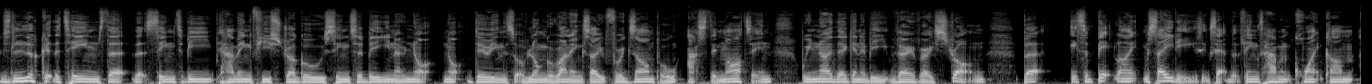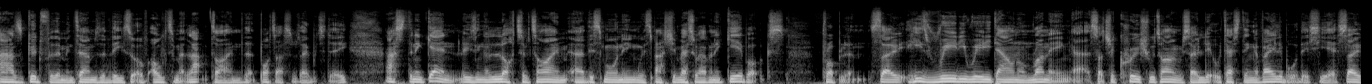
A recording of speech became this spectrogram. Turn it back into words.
just look at the teams that that seem to be having a few struggles, seem to be you know not not doing the sort of longer running. So, for example, Aston Martin, we know they're going to be very very strong, but it's a bit like Mercedes, except that things haven't quite come as good for them in terms of the sort of ultimate lap time that Bottas was able to do. Aston again losing a lot of time uh, this morning with Sebastian Vettel having a gearbox problem. So he's really, really down on running at such a crucial time with so little testing available this year. So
